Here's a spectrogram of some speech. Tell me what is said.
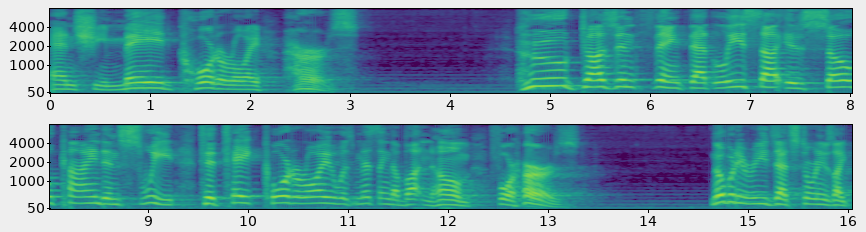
and she made Corduroy hers. Who doesn't think that Lisa is so kind and sweet to take Corduroy, who was missing the button, home for hers? Nobody reads that story and is like,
